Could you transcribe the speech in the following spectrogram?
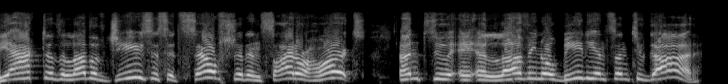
The act of the love of Jesus itself should incite our hearts unto a, a loving obedience unto God.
